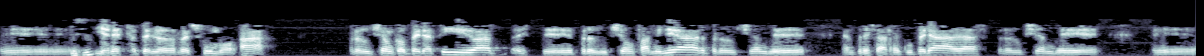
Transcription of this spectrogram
Eh, y en esto te lo resumo a producción cooperativa, este, producción familiar, producción de empresas recuperadas, producción de eh,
